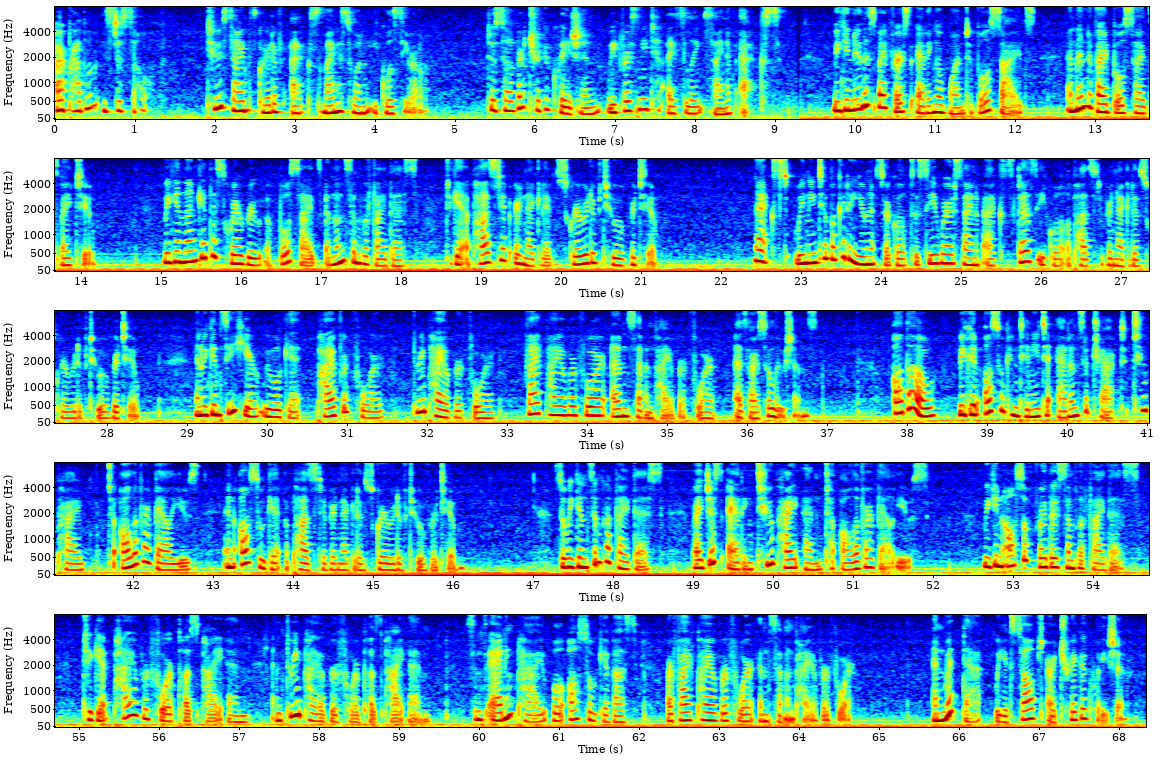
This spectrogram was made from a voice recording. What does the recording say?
Our problem is to solve. 2 sine squared of x minus 1 equals 0. To solve our trig equation, we first need to isolate sine of x. We can do this by first adding a 1 to both sides, and then divide both sides by 2. We can then get the square root of both sides and then simplify this to get a positive or negative square root of 2 over 2. Next, we need to look at a unit circle to see where sine of x does equal a positive or negative square root of 2 over 2. And we can see here we will get pi over 4, 3 pi over 4, 5 pi over 4, and 7 pi over 4 as our solutions. Although, we could also continue to add and subtract 2 pi to all of our values and also get a positive or negative square root of 2 over 2. So we can simplify this by just adding 2 pi n to all of our values. We can also further simplify this to get pi over 4 plus pi n and 3 pi over 4 plus pi n, since adding pi will also give us our 5 pi over 4 and 7 pi over 4. And with that, we have solved our trig equation.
